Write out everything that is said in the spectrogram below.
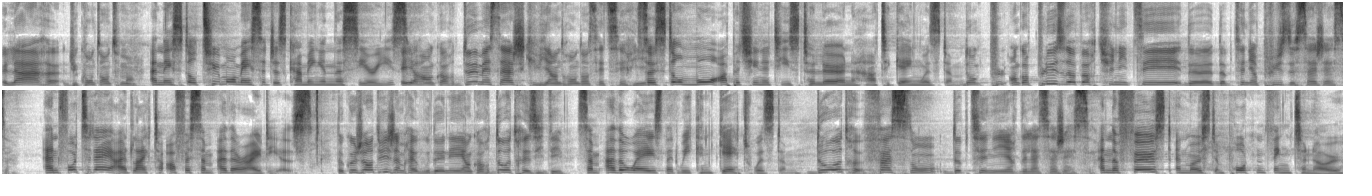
l'art du contentement. And there's still two more messages coming in this series. Et il y aura encore deux messages qui viendront dans cette série. So, still more opportunities to learn how to gain wisdom. Donc plus- encore plus d'opportunités d'obtenir plus de sagesse. And for today, I'd like to offer some other ideas, Donc aujourd'hui, j'aimerais vous donner encore d'autres idées, some other ways that we can get wisdom. d'autres façons d'obtenir de la sagesse. And the first and most important thing to know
